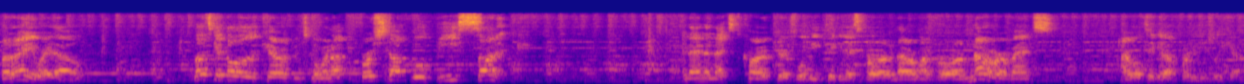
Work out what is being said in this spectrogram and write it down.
But anyway though, let's get all of the characters going up. First up will be Sonic. And then the next characters will be taking this for another one for another events. I will take it up for usually here.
